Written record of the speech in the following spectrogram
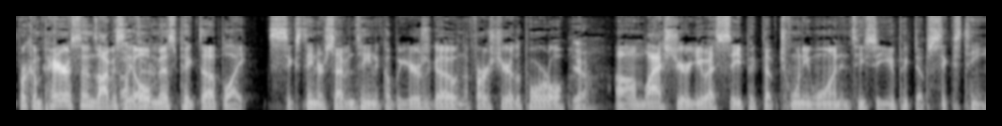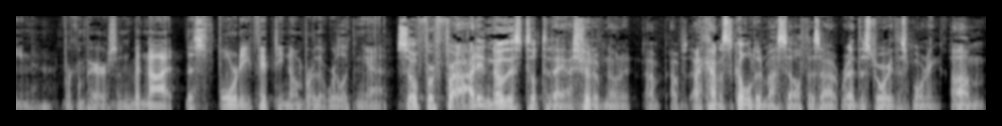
for comparisons. Obviously, Ole Miss picked up like 16 or 17 a couple years ago in the first year of the portal. Yeah. Um, last year, USC picked up 21 and TCU picked up 16 for comparison, but not this 40, 50 number that we're looking at. So for, for I didn't know this till today. I should have known it. I, I, I kind of scolded myself as I read the story this morning. Um,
